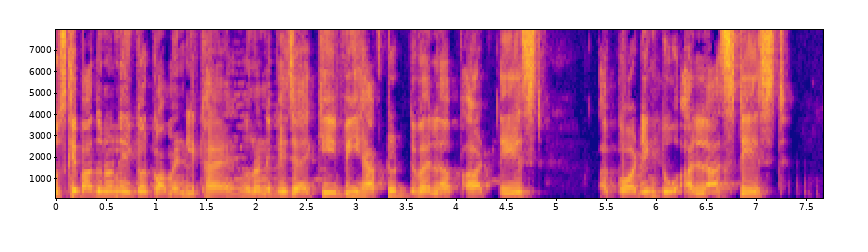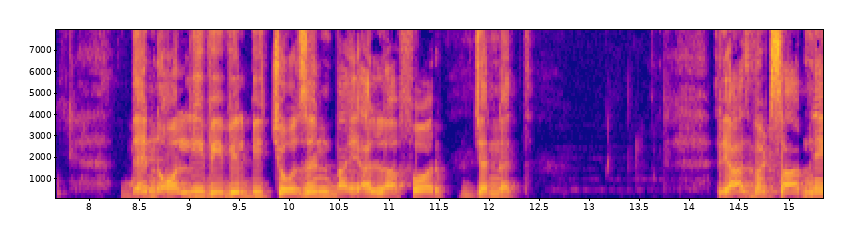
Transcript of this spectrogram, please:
اس کے بعد انہوں نے ایک اور کامنٹ لکھا ہے انہوں نے بھیجا ہے کہ we have to develop our taste according to اللہ taste then only we will be chosen by اللہ فار جنت ریاض بھٹ صاحب نے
